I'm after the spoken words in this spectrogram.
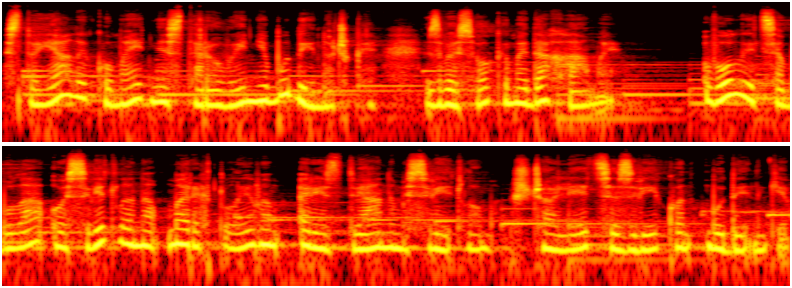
стояли кумедні старовинні будиночки з високими дахами. Вулиця була освітлена мерехтливим різдвяним світлом, що лється з вікон будинків.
